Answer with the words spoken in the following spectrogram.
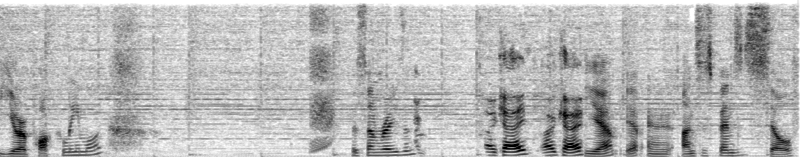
your Apocalypse for some reason. Okay, okay. Yeah, yeah, and it unsuspends itself.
